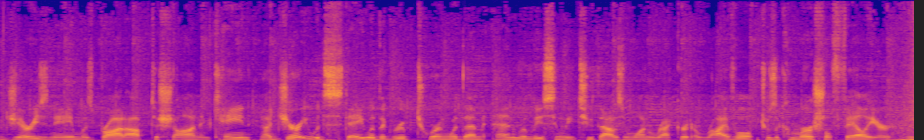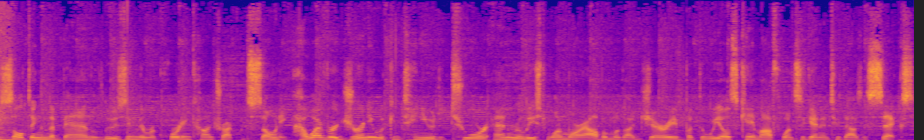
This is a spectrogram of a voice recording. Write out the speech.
Jerry's name was brought up to Schon and Cain. Now Jerry would stay with the group touring with them and releasing the 2001 record Arrival, which was a commercial failure, resulting in the band losing their recording contract with Sony. However, Journey would continue to tour and released one more album with Jerry, but the wheels came off once again in 2006.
